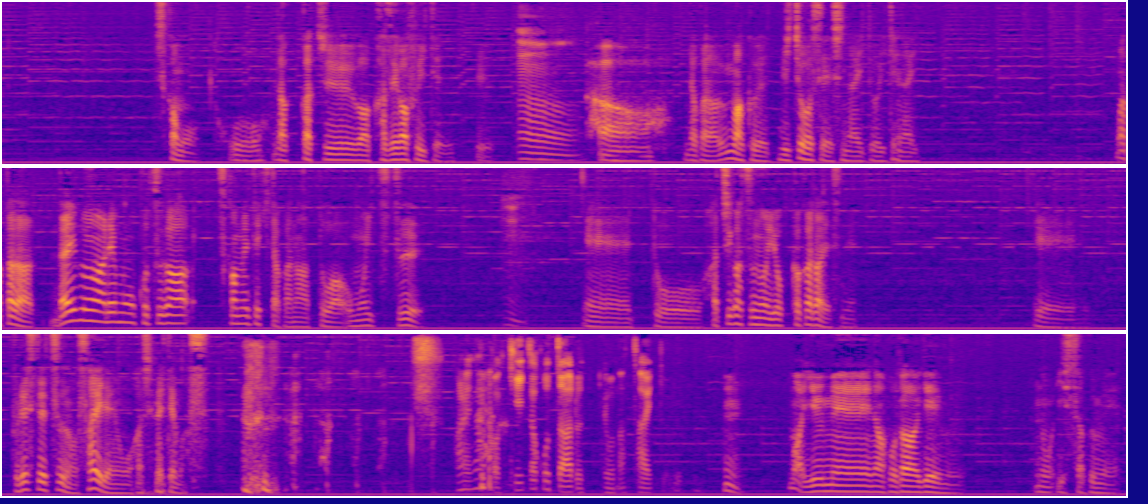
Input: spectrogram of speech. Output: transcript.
しかも、こう、落下中は風が吹いてるっていう。うん。あだからうまく微調整しないといけない。まあただ、だいぶあれもコツがつかめてきたかなとは思いつつ、えーっと、8月の4日からですね、えー、プレステ2のサイレンを始めてます。あれなんか聞いたことあるようなタイトル。うん。まあ有名なホラーゲームの一作目ー。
